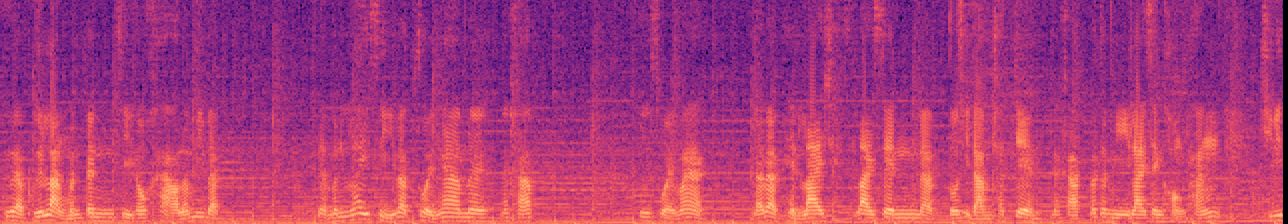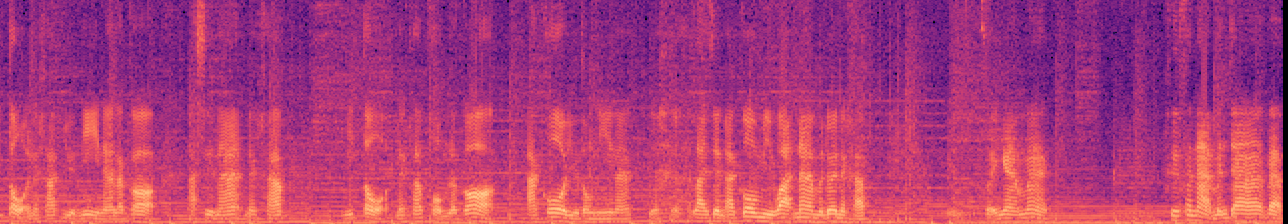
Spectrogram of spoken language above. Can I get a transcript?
คือแบบพื้นหลังมันเป็นสีขาวๆแล้วมีแบบแบบมันไล่สีแบบสวยงามเลยนะครับ คือสวยมาก แล้วแบบเห็นลายลายเซ็นแบบตัวสีดำชัดเจนนะครับ ก็จะมีลายเซ็นของทั้งคิริโตะนะครับอยู่นี่นะแล้วก็อาซึนะนะครับมิโตะนะครับผมแล้วก็อาโก้อยู่ตรงนี้นะลายเซ็นอาโก้มีวาดหน้ามาด้วยนะครับ สวยงามมาก คือขนาดมันจะแบบ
